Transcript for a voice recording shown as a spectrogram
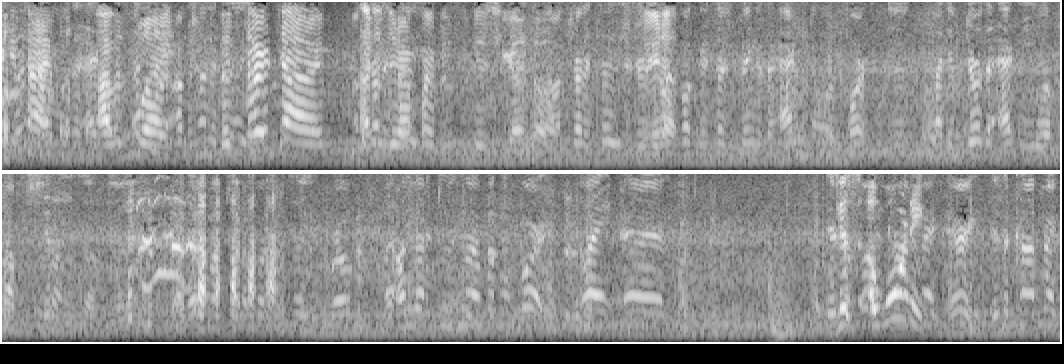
second time, time was. I was That's what polite. I'm trying to the tell you. third time, I'm I just did it tell on you. purpose to piss you guys off. I'm trying to tell you there's Straight no up. fucking such thing as an accident with farting, dude. Like if there was an accident, you would probably shit on yourself, dude. Like, that's what I'm trying to fucking tell you, bro. Like all you gotta do is not fucking fart. Like and it's Just a fucking warning. Area. It's a compact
